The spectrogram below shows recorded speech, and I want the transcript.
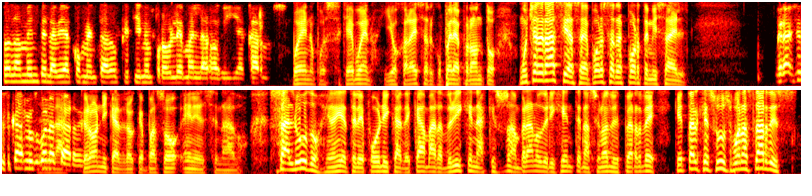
solamente le había comentado que tiene un problema en la rodilla, Carlos. Bueno, pues qué bueno, y ojalá y se recupere pronto. Muchas gracias por ese reporte, Misael. Gracias, Carlos. Buenas tardes. Crónica de lo que pasó en el Senado. Saludo en la línea telefónica de Cámara de Origen a Jesús Zambrano, dirigente nacional del PRD. ¿Qué tal, Jesús? Buenas tardes.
